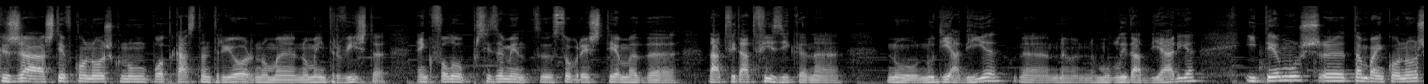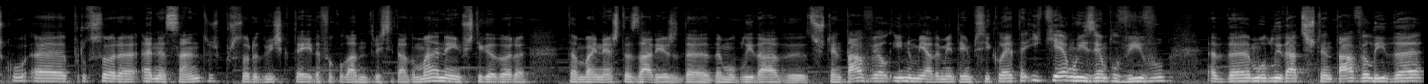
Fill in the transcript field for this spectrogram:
que já esteve connosco num podcast anterior, numa, numa entrevista, em que falou precisamente sobre este tema da, da atividade física na, no, no dia a dia, na, na, na mobilidade diária. E temos uh, também connosco a professora Ana Santos, professora do ISCTEI da Faculdade de Nutricidade Humana, investigadora também nestas áreas da, da mobilidade sustentável e, nomeadamente, em bicicleta, e que é um exemplo vivo da mobilidade sustentável e da.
